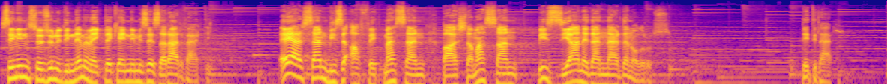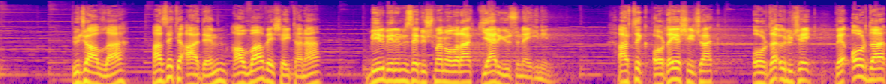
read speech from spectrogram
Senin sözünü dinlememekle kendimize zarar verdik. Eğer sen bizi affetmezsen, bağışlamazsan biz ziyan edenlerden oluruz. Dediler. Yüce Allah, Hazreti Adem, Havva ve şeytana, birbirinize düşman olarak yeryüzüne inin. Artık orada yaşayacak, orada ölecek ve orada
